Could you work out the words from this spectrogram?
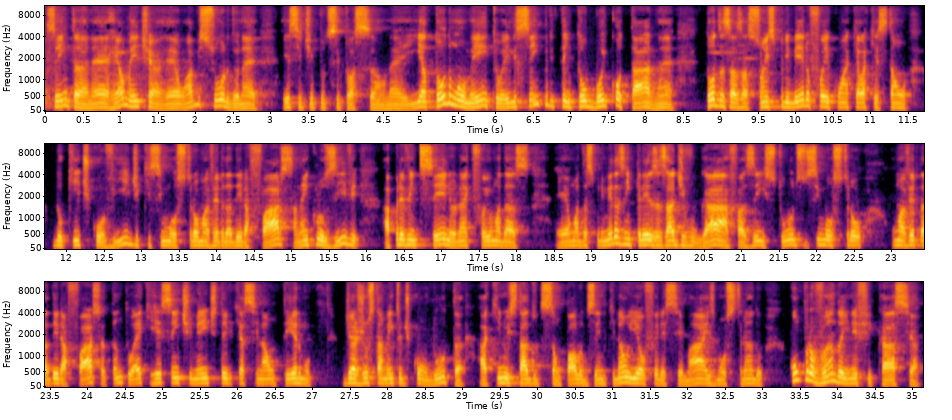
Sim, tá, né? Realmente é, é um absurdo, né? Esse tipo de situação, né? E a todo momento ele sempre tentou boicotar, né? Todas as ações. Primeiro foi com aquela questão do kit Covid, que se mostrou uma verdadeira farsa, né? Inclusive a Prevent Senior, né, que foi uma das, é, uma das primeiras empresas a divulgar, a fazer estudos, se mostrou uma verdadeira farsa, tanto é que recentemente teve que assinar um termo de ajustamento de conduta aqui no estado de São Paulo, dizendo que não ia oferecer mais, mostrando comprovando a ineficácia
